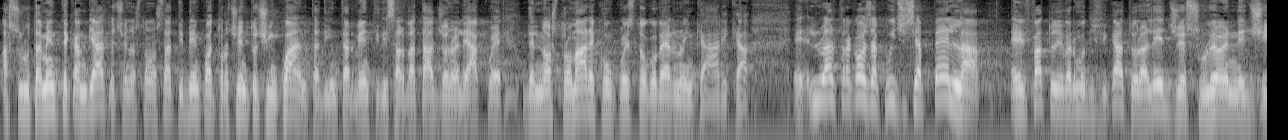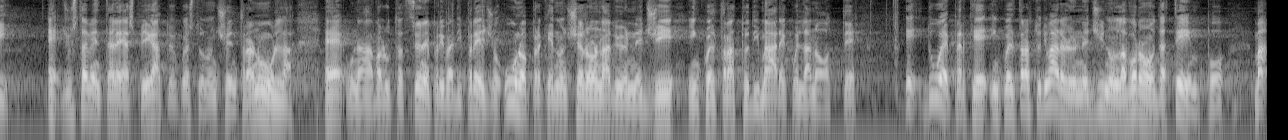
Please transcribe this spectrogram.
assolutamente cambiate, ce ne sono stati ben 450 di interventi di salvataggio nelle acque del nostro mare con questo governo in carica. Eh, l'altra cosa a cui ci si appella è il fatto di aver modificato la legge sulle ONG. E giustamente lei ha spiegato che questo non c'entra nulla, è una valutazione priva di pregio. Uno perché non c'erano navi ONG in quel tratto di mare quella notte e due perché in quel tratto di mare le ONG non lavorano da tempo. Ma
